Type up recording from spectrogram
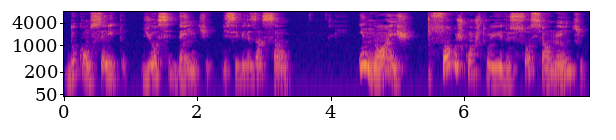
do conceito de ocidente, de civilização. E nós somos construídos socialmente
